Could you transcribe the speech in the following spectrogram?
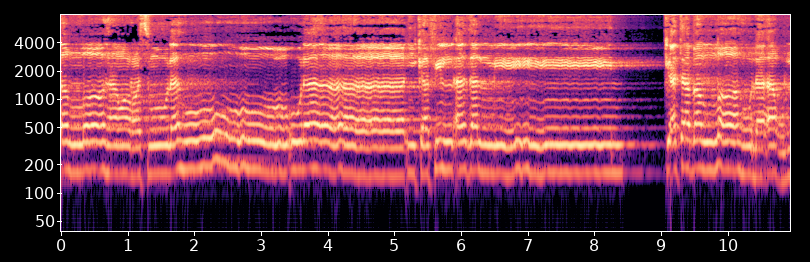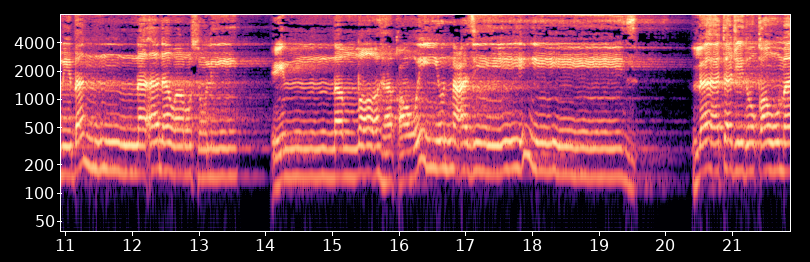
الله ورسوله أولئك في الأذلين كتب الله لأغلبن أنا ورسلي إن الله قوي عزيز لا تجد قوما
